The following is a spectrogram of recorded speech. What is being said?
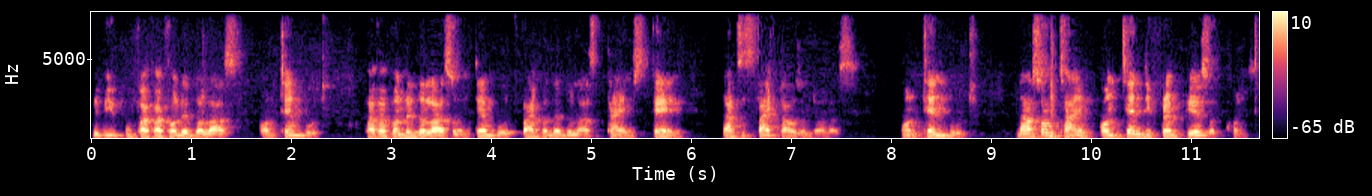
maybe you put $500 on 10 boats. $500 on 10 boats, $500 times 10, that is $5,000 on 10 boats. Now, sometime on 10 different pairs of coins.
